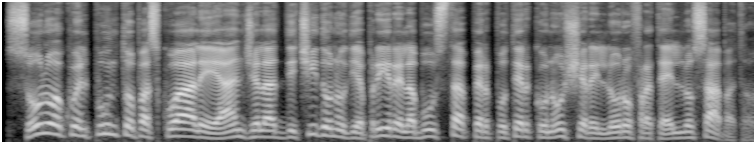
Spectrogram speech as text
Solo a quel punto Pasquale e Angela decidono di aprire la busta per poter conoscere il loro fratello Sabato.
